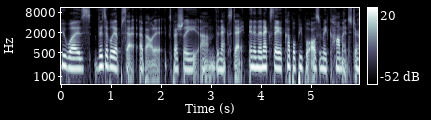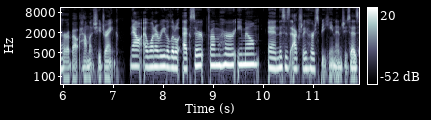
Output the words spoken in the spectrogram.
who was visibly upset about it, especially um, the next day. And then the next day, a couple people also made comments to her about how much she drank. Now, I want to read a little excerpt from her email, and this is actually her speaking. And she says,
